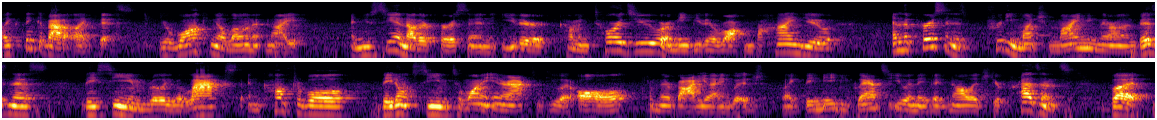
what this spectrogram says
Like, think about it like this. You're walking alone at night, and you see another person either coming towards you, or maybe they're walking behind you, and the person is pretty much minding their own business, they seem really relaxed and comfortable, they don't seem to want to interact with you at all from their body language. Like, they maybe glance at you and they've acknowledged your presence, but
